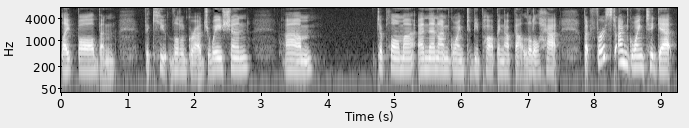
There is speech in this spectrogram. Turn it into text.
light bulb and the cute little graduation. Um, diploma, and then I'm going to be popping up that little hat. But first I'm going to get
